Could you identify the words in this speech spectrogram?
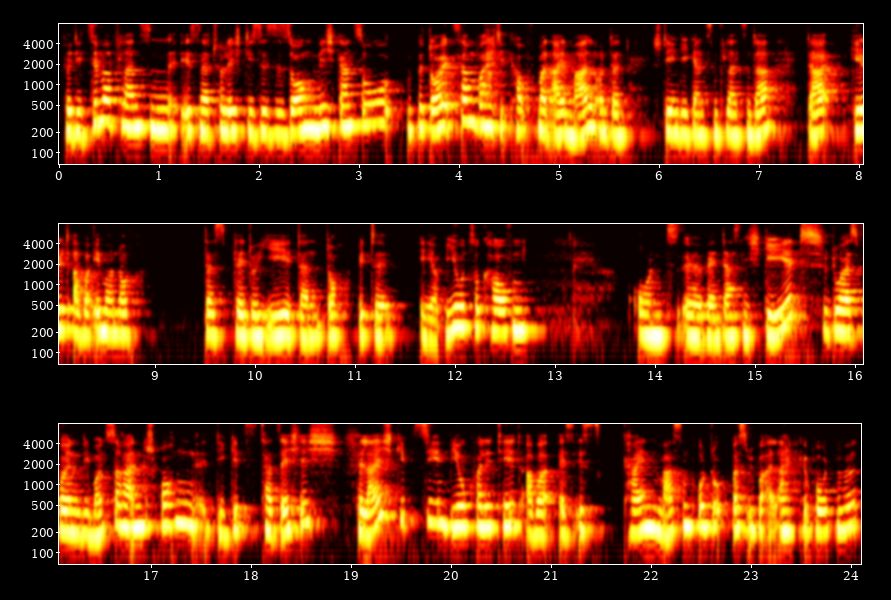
Für die Zimmerpflanzen ist natürlich diese Saison nicht ganz so bedeutsam, weil die kauft man einmal und dann stehen die ganzen Pflanzen da. Da gilt aber immer noch das Plädoyer, dann doch bitte eher Bio zu kaufen. Und äh, wenn das nicht geht, du hast vorhin die Monster angesprochen, die gibt es tatsächlich, vielleicht gibt es sie in Bio-Qualität, aber es ist kein Massenprodukt, was überall angeboten wird.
